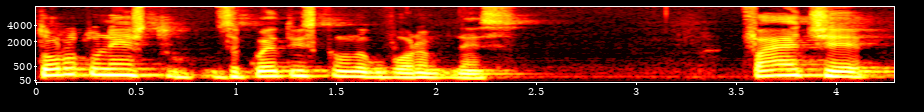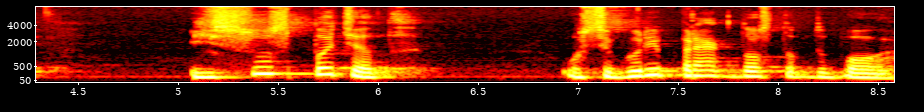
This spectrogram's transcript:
Второто нещо, за което искам да говорим днес, това е, че Исус пътят осигури пряк достъп до Бога.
